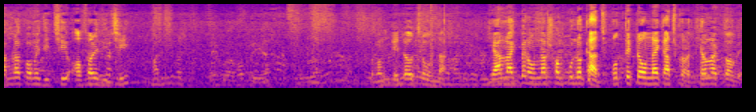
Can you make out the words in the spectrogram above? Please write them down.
আমরা কমে দিচ্ছি অফারে দিচ্ছি। এবং এটা হচ্ছে ওন্না খেয়াল রাখবেন ওন্নার সম্পূর্ণ কাজ প্রত্যেকটা অন্যায় কাজ করা। খেয়াল রাখতে হবে।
